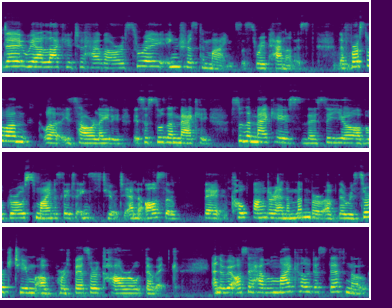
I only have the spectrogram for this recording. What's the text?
Today, we are lucky to have our three interesting minds, three panelists. The first one well, is our lady, it's Susan Mackie. Susan Mackie is the CEO of Growth Mindset Institute and also the co-founder and a member of the research team of Professor Carol Dweck. And we also have Michael DeStefano.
